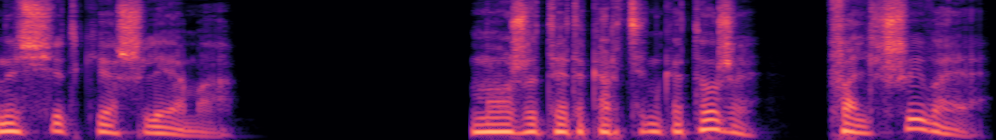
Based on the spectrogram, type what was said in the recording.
на щитке шлема. Может, эта картинка тоже фальшивая?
